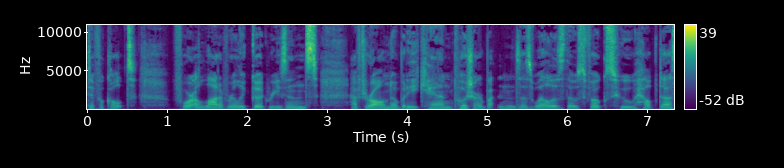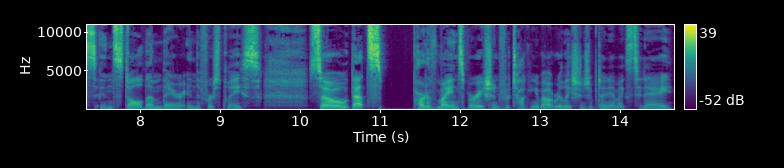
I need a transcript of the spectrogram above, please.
difficult for a lot of really good reasons. After all, nobody can push our buttons as well as those folks who helped us install them there in the first place. So that's part of my inspiration for talking about relationship dynamics today.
